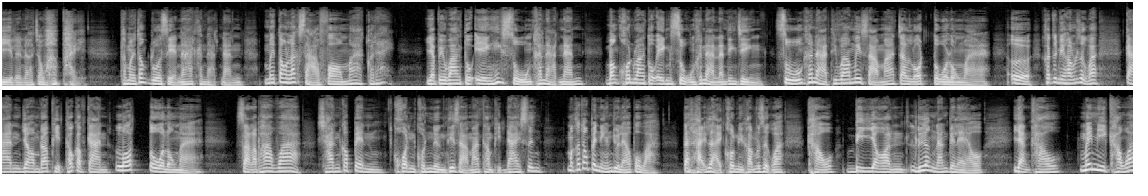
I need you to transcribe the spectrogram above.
ดีเลยนะจะว่าไปทำไมต้องกลัวเสียหน้าขนาดนั้น ไม่ต้องรักษาฟอร์มมากก็ได้ อย่าไปวางตัวเองให้สูงขนาดนั้น บางคนวางตัวเองสูงขนาดนั้นจริง ๆ สูงขนาดที่ว่าไม่สามารถจะลดตัวลงมา เออ เขาจะมีความรู้สึกว่า การยอมรับผิดเท่ากับการลดตัวลงมา สารภาพว่าฉันก็เป็นคนคนหนึ่งที่สามารถทำผิดได้ ซึ่งมันก็ต้องเป็นอย่างนั้นอยู่แล้วปะวะแต่หลายหลายคนมีความรู้สึกว่าเขาบียอนเรื่องนั้นไปแล้ว อย่างเขาไม่มีคำว่า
